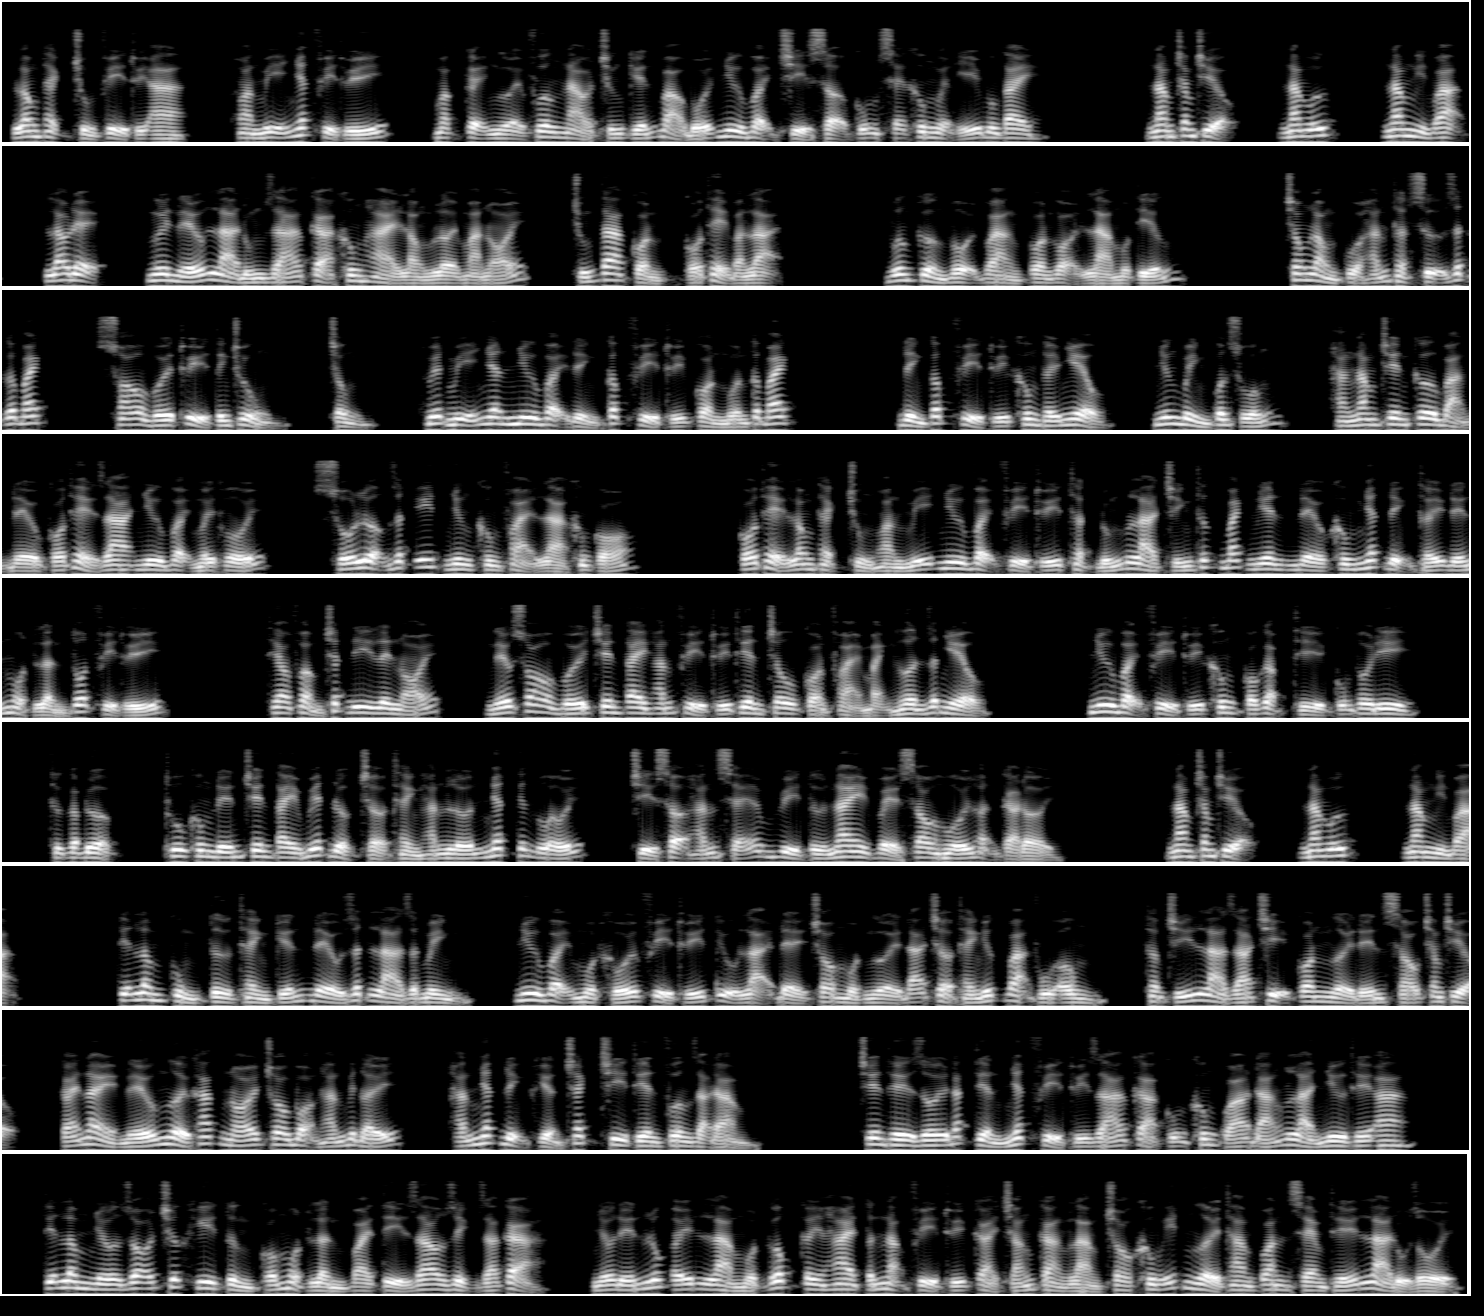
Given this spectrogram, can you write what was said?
Long thạch trùng phỉ thúy a hoàn mỹ nhất phỉ thúy, mặc kệ người phương nào chứng kiến bảo bối như vậy chỉ sợ cũng sẽ không nguyện ý buông tay năm trăm triệu, năm ức, năm nghìn vạn, lao đệ, ngươi nếu là đúng giá cả không hài lòng lời mà nói, chúng ta còn có thể bàn lại. Vương cường vội vàng còn gọi là một tiếng. Trong lòng của hắn thật sự rất cấp bách, so với thủy tinh trùng, trồng, huyết mỹ nhân như vậy đỉnh cấp phỉ thúy còn muốn cấp bách. Đỉnh cấp phỉ thúy không thấy nhiều, nhưng bình quân xuống, hàng năm trên cơ bản đều có thể ra như vậy mấy khối, số lượng rất ít nhưng không phải là không có. Có thể long thạch trùng hoàn mỹ như vậy phỉ thúy thật đúng là chính thức bách niên đều không nhất định thấy đến một lần tốt phỉ thúy. Theo phẩm chất đi lên nói, nếu so với trên tay hắn phỉ thúy thiên châu còn phải mạnh hơn rất nhiều như vậy phỉ thúy không có gặp thì cũng thôi đi. Thực gặp được, thu không đến trên tay biết được trở thành hắn lớn nhất tiếc nuối, chỉ sợ hắn sẽ vì từ nay về sau hối hận cả đời. Năm trăm triệu, năm ức, năm nghìn vạn. Tiễn lâm cùng từ thành kiến đều rất là giật mình, như vậy một khối phỉ thúy tựu lại để cho một người đã trở thành nước vạn phụ ông, thậm chí là giá trị con người đến sáu trăm triệu, cái này nếu người khác nói cho bọn hắn biết đấy, hắn nhất định khiển trách chi thiên phương giả đàm. Trên thế giới đắt tiền nhất phỉ thúy giá cả cũng không quá đáng là như thế a. Tiễn lâm nhớ rõ trước khi từng có một lần vài tỷ giao dịch giá cả nhớ đến lúc ấy là một gốc cây hai tấn nặng phỉ thúy cải trắng càng làm cho không ít người tham quan xem thế là đủ rồi.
